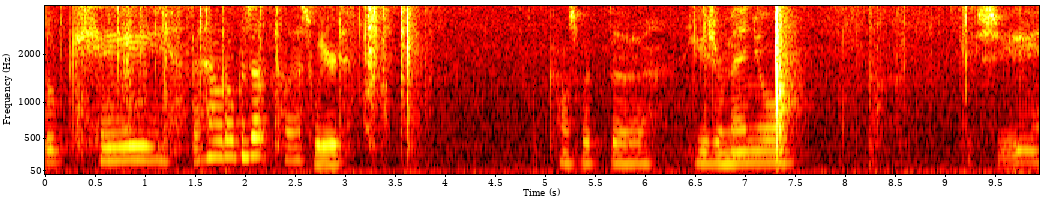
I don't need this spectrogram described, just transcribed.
Okay, is that how it opens up? Oh, that's weird. Comes with the user manual. PC.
